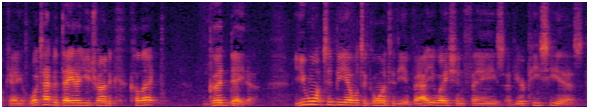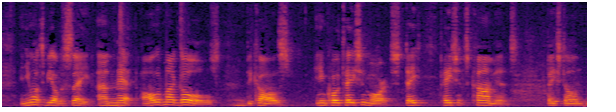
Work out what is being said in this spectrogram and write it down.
Okay? What type of data are you trying to collect? Good data. You want to be able to go into the evaluation phase of your PCS and you want to be able to say, I met all of my goals because, in quotation marks, state patient's comments based on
